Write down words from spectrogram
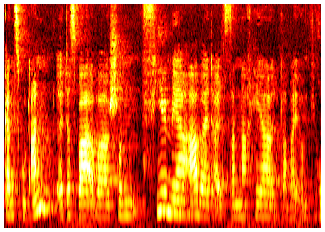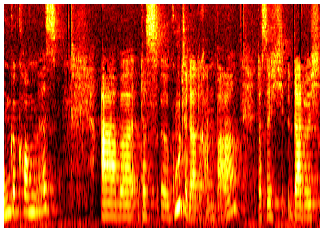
ganz gut an. Äh, das war aber schon viel mehr Arbeit, als dann nachher dabei irgendwie rumgekommen ist. Aber das äh, Gute daran war, dass ich dadurch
